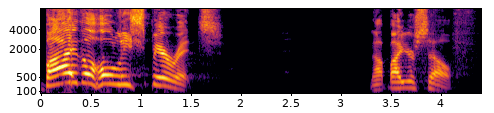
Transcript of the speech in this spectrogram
by the Holy Spirit not by yourself.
